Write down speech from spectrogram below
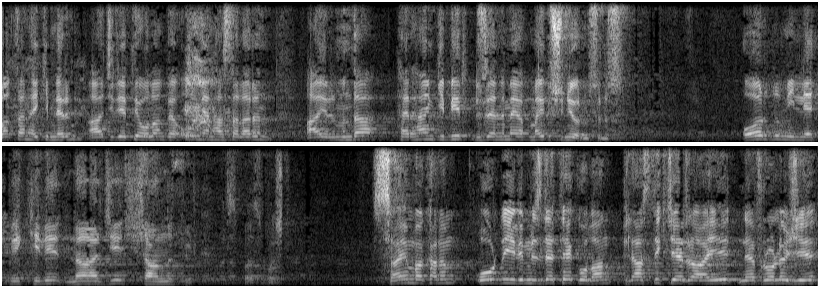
bakan hekimlerin aciliyeti olan ve olmayan hastaların ayrımında herhangi bir düzenleme yapmayı düşünüyor musunuz? Ordu Milletvekili Naci Şanlıtürk. Sayın Bakanım, Ordu ilimizde tek olan plastik cerrahi, nefroloji,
